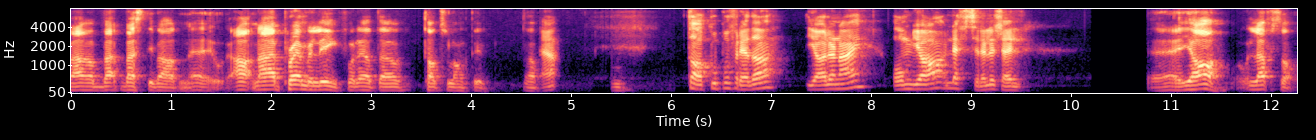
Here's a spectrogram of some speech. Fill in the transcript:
være best i verden. Jo, ja, nei, Premier League fordi det har tatt så lang tid. Ja. ja. Taco på fredag, ja eller nei? Om ja, lefser eller skjell? Eh, ja, Lefsa.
